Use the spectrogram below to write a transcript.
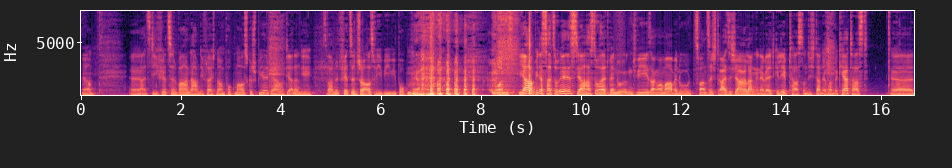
Ja. Äh, als die 14 waren, da haben die vielleicht noch im Puppenhaus gespielt, ja. Und die anderen, die waren mit 14 schon aus wie, wie, wie Puppen. Und ja, wie das halt so ist, ja, hast du halt, wenn du irgendwie, sagen wir mal, wenn du 20, 30 Jahre lang in der Welt gelebt hast und dich dann irgendwann bekehrt hast, äh,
